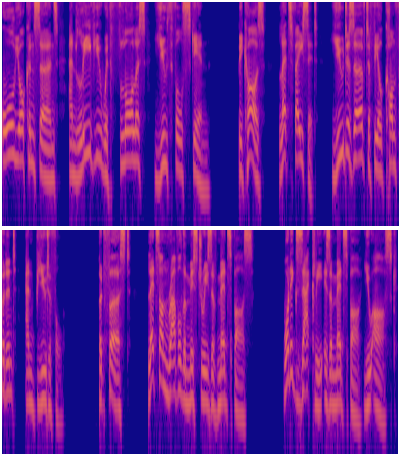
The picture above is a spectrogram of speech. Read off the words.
all your concerns and leave you with flawless, youthful skin. Because, let's face it, you deserve to feel confident and beautiful. But first, let's unravel the mysteries of med spas. What exactly is a med spa, you ask?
